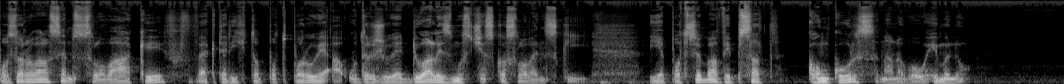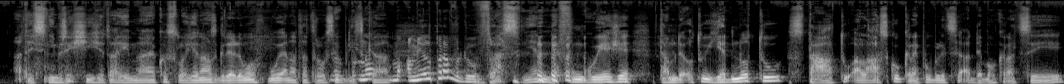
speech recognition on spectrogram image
Pozoroval jsem Slováky, ve kterých to podporuje a udržuje dualismus československý. Je potřeba vypsat konkurs na novou hymnu. A teď s ním řeší, že ta hymna je jako složená z Kde domov můj a na Tatrou se blízká No, a měl pravdu. vlastně nefunguje, že tam jde o tu jednotu státu a lásku k republice a demokracii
